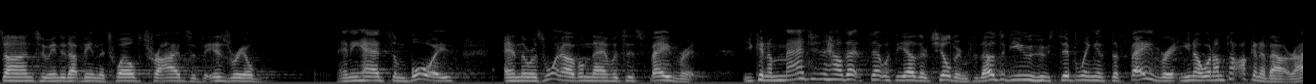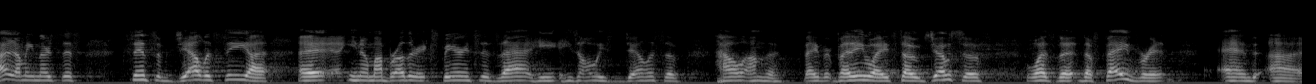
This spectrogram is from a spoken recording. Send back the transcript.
sons who ended up being the 12 tribes of Israel. And he had some boys, and there was one of them that was his favorite. You can imagine how that set with the other children. For those of you whose sibling is the favorite, you know what I'm talking about, right? I mean, there's this sense of jealousy. Uh, uh, you know, my brother experiences that. He, he's always jealous of how I'm the favorite. But anyway, so Joseph was the, the favorite and uh,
